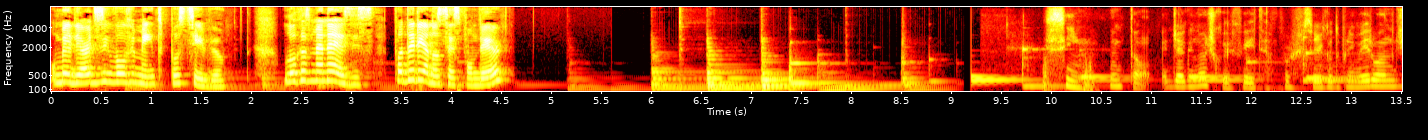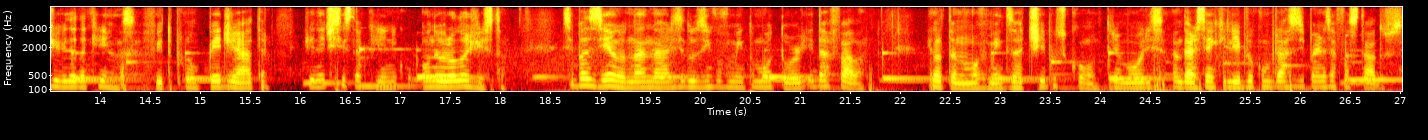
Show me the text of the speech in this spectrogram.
o melhor desenvolvimento possível? Lucas Menezes, poderia nos responder? Sim, então, o diagnóstico é feito por cerca do primeiro ano de vida da criança, feito por um pediatra, geneticista clínico ou neurologista, se baseando na análise do desenvolvimento motor e da fala, relatando movimentos atípicos como tremores, andar sem equilíbrio com braços e pernas afastados.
